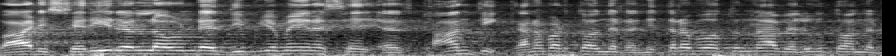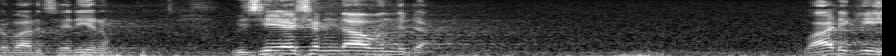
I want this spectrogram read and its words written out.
వాడి శరీరంలో ఉండే దివ్యమైన శ- కాంతి కనబడుతోందట నిద్రపోతున్నా వెలుగుతోందట వాడి శరీరం. విశేషంగా ఉందిట. వాడికి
